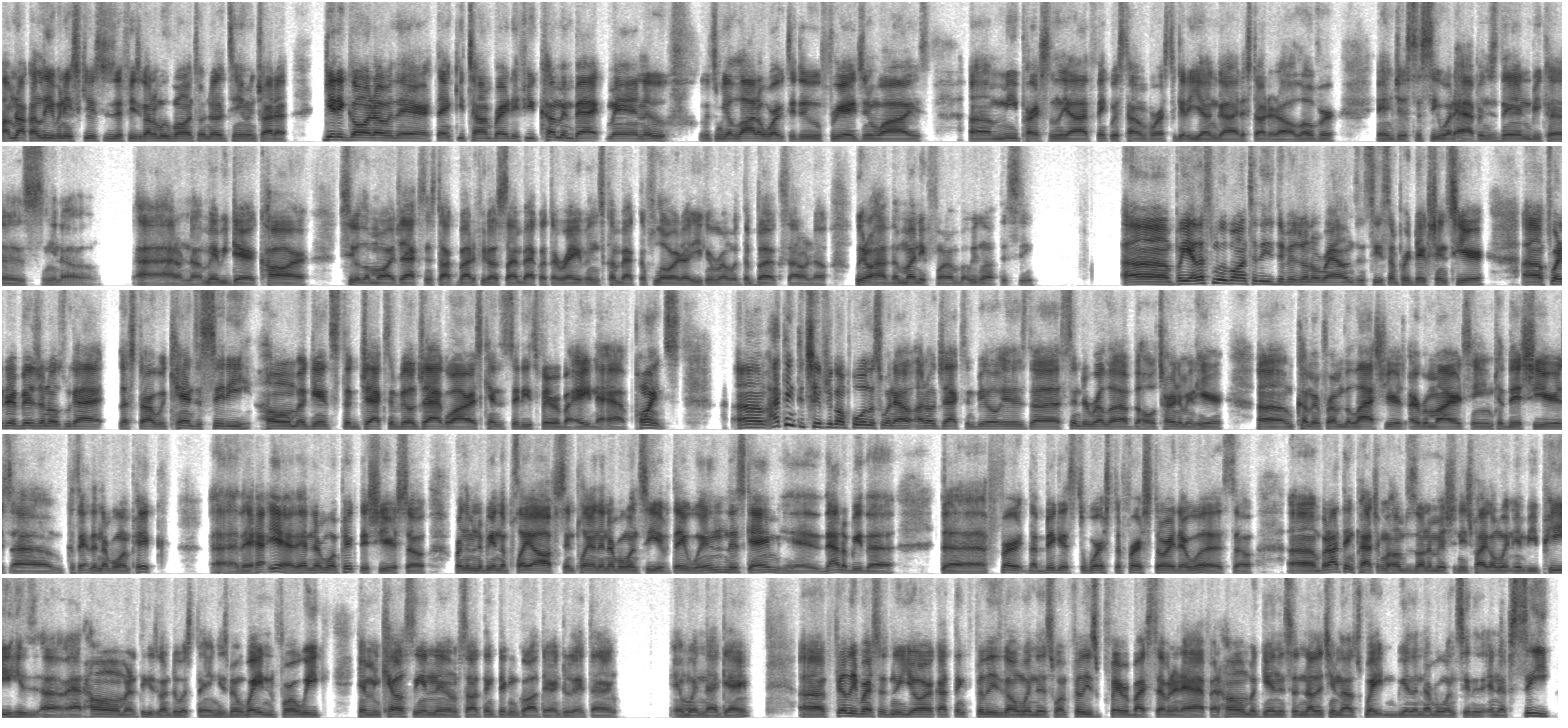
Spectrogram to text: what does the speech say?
I'm not gonna leave any excuses if he's gonna move on to another team and try to get it going over there. Thank you, Tom Brady. If you coming back, man, oof, there's gonna be a lot of work to do, free agent wise. Um, me personally, I think it's time for us to get a young guy to start it all over and just to see what happens then because you know I, I, don't know, maybe Derek Carr, see what Lamar Jackson's talk about. If you don't sign back with the Ravens, come back to Florida, you can run with the Bucs. I don't know. We don't have the money for him, but we're gonna have to see. Um, but yeah, let's move on to these divisional rounds and see some predictions here. Uh, for the divisionals, we got let's start with Kansas City home against the Jacksonville Jaguars. Kansas City is favored by eight and a half points. Um, I think the Chiefs are going to pull this one out. I know Jacksonville is the Cinderella of the whole tournament here, um, coming from the last year's Urban Meyer team to this year's because um, they had the number one pick. Uh, they had yeah, they had number one pick this year. So for them to be in the playoffs and play on the number one seed, if they win this game, yeah, that'll be the the first, the biggest, worst, the first story there was. So, um, but I think Patrick Mahomes is on a mission. He's probably gonna win MVP. He's uh, at home, and I think he's gonna do his thing. He's been waiting for a week, him and Kelce and them. So I think they can go out there and do their thing and win that game. Uh, Philly versus New York. I think Philly's gonna win this one. Philly's favored by seven and a half at home. Again, it's another team that was waiting, being the number one seed in the NFC.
